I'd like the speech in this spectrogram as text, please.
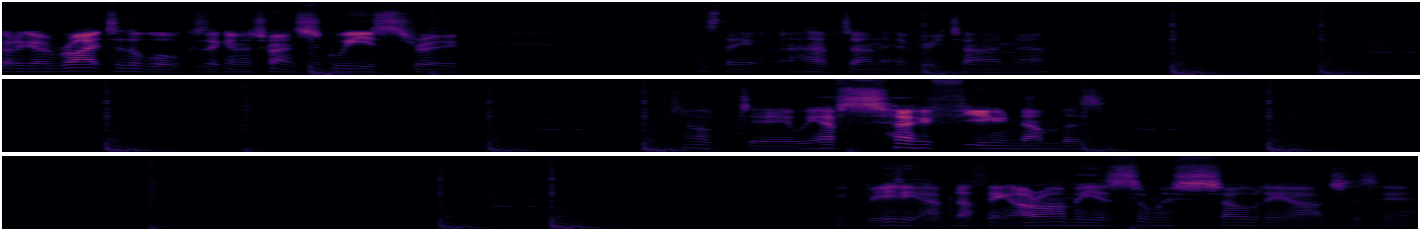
Got to go right to the wall because they're going to try and squeeze through. As they have done every time now. Oh dear, we have so few numbers. We really have nothing. Our army is almost solely archers here.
